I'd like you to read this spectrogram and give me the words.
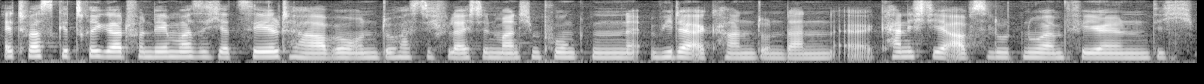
etwas getriggert von dem, was ich erzählt habe und du hast dich vielleicht in manchen Punkten wiedererkannt und dann äh, kann ich dir absolut nur empfehlen, dich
